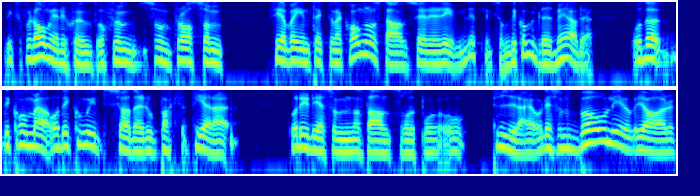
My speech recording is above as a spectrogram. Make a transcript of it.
Liksom för dem är det sjukt och för, som, för oss som ser var intäkterna kommer någonstans så är det rimligt liksom. Det kommer bli mer av det. Och det, det kommer, och det kommer inte södra Europa acceptera. Och det är det som någonstans håller på att pyra. Och det som Bowley gör,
